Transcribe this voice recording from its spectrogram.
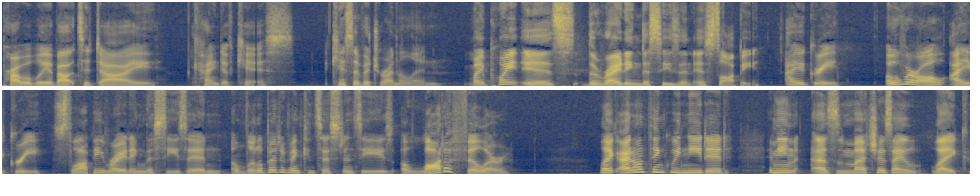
probably about to die kind of kiss. A kiss of adrenaline. My point is the writing this season is sloppy. I agree. Overall, I agree. Sloppy writing this season, a little bit of inconsistencies, a lot of filler. Like I don't think we needed I mean, as much as I like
